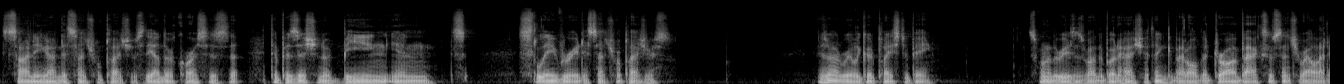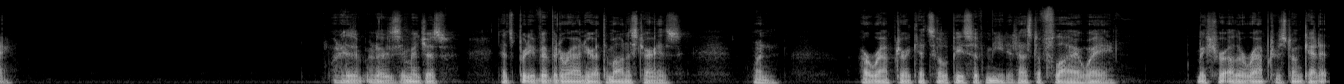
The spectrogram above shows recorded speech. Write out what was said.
signing on to sensual pleasures. The other, of course, is the, the position of being in slavery to sensual pleasures. It's not a really good place to be. It's one of the reasons why the Buddha has you think about all the drawbacks of sensuality. one of those images that's pretty vivid around here at the monastery is when a raptor gets a little piece of meat, it has to fly away, make sure other raptors don't get it.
